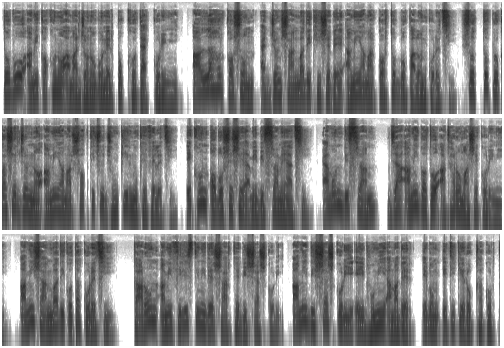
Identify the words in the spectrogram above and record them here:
তবুও আমি কখনো আমার জনগণের পক্ষ ত্যাগ করিনি। আল্লাহর কসম, একজন সাংবাদিক হিসেবে আমি আমার কর্তব্য পালন করেছি। সত্য প্রকাশের জন্য আমি আমার সবকিছু ঝুঁকির মুখে ফেলেছি। এখন অবশেষে আমি বিশ্রামে আছি। এমন বিশ্রাম, যা আমি গত আঠারো মাসে করিনি। আমি সাংবাদিকতা করেছি, কারণ আমি ফিলিস্তিনিদের স্বার্থে বিশ্বাস করি। আমি বিশ্বাস করি এই ভূমি আমাদের এবং এটিকে রক্ষা করতে।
